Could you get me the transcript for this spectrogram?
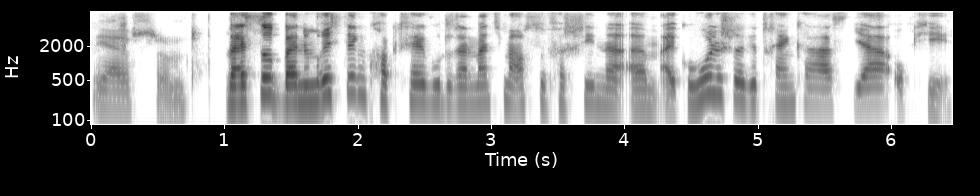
Ja, das stimmt. Weißt du, bei einem richtigen Cocktail, wo du dann manchmal auch so verschiedene ähm, alkoholische Getränke hast, ja, okay.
